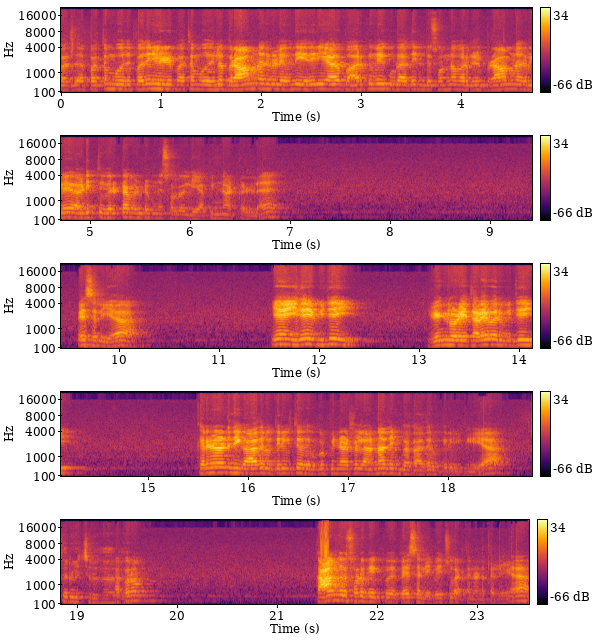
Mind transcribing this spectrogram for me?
பத் பத்தொம்போது பதினேழு பத்தொம்போதில் பிராமணர்களை வந்து எதிரியாக பார்க்கவே கூடாது என்று சொன்னவர்கள் பிராமணர்களை அடித்து விரட்ட வேண்டும்னு சொல்லலையா பின்னாட்களில்? பேசலையா? ஏன் இதே விஜய்? இவங்களுடைய தலைவர் விஜய். கருணாநிதிக்கு ஆதரவு தெரிவித்ததுக்கு பின்னாட்கள் அதிமுக ஆதரவு தெரிவிக்கலையா? தெரிவிச்சிருக்காரு. அப்புறம் காங்கிரஸோட போய் பேசலையா? பேச்சுவார்த்தை நடத்தலையா?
